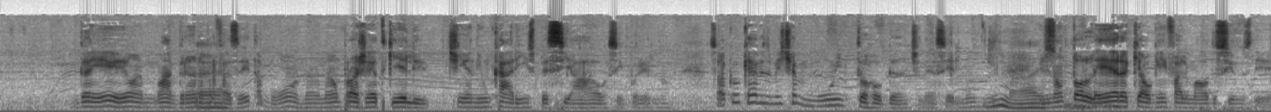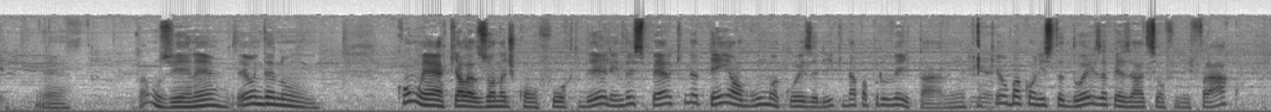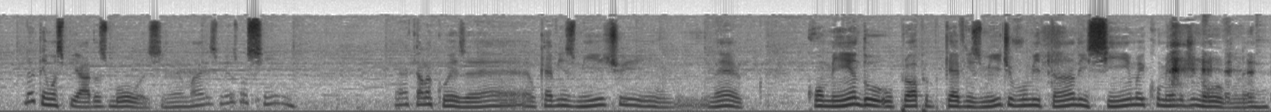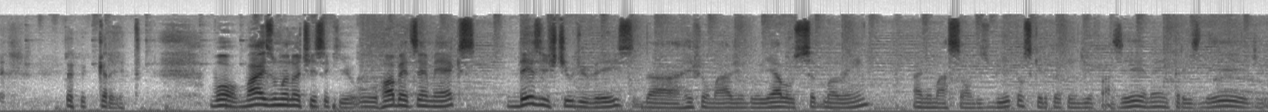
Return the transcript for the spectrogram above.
Ganhei uma, uma grana É. pra fazer e tá bom. Não, não é um projeto que ele tinha nenhum carinho especial, assim, por ele, não. Só que o Kevin Smith é muito arrogante, né? Assim, ele não, demais. ele não cara. tolera que alguém fale mal dos filmes dele. É. Vamos ver, né? Eu ainda não. Como é aquela zona de conforto dele, ainda espero que ainda tenha alguma coisa ali que dá pra aproveitar, né? Porque É. o Baconista 2, apesar de ser um filme fraco, ainda tem umas piadas boas, né? Mas mesmo assim, é aquela coisa, é o Kevin Smith, né? Comendo o próprio Kevin Smith, vomitando em cima e comendo de novo, né? Credo. Bom, mais uma notícia aqui. O Robert Zemeckis desistiu de vez da refilmagem do Yellow Submarine, a animação dos Beatles que ele pretendia fazer, né, em 3D, de,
